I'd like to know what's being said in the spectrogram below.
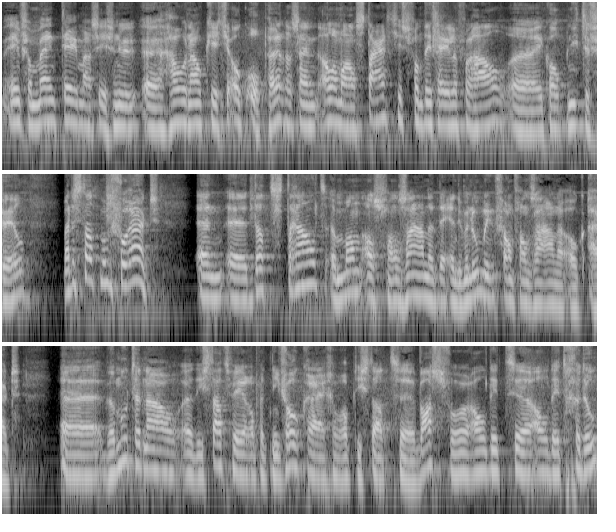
Uh, een van mijn thema's is nu. Uh, hou nou een keertje ook op. Hè. Er zijn allemaal staartjes van dit hele verhaal. Ik hoop niet te veel. Maar de stad moet vooruit. En dat straalt een man als Van Zanen de, en de benoeming van Van Zanen ook uit. We moeten nou die stad weer op het niveau krijgen waarop die stad was voor al dit, al dit gedoe.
